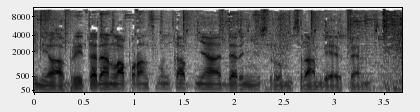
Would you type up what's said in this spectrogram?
Inilah berita dan laporan selengkapnya dari Newsroom Serambi FM.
